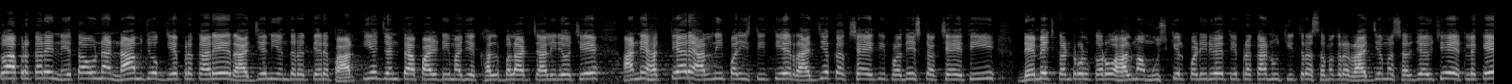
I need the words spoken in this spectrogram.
તો આ પ્રકારે નેતાઓના નામજોગ જે પ્રકારે રાજ્યની અંદર અત્યારે ભારતીય જનતા પાર્ટીમાં જે ખલબલાટ ચાલી રહ્યો છે, આને અત્યારે હાલની પરિસ્થિતિએ રાજ્ય કક્ષાએથી, પ્રદેશ કક્ષાએથી ડેમેજ કંટ્રોલ કરવો હાલમાં મુશ્કેલ પડી રહ્યો તે પ્રકારનું ચિત્ર સમગ્ર રાજ્યમાં સર્જાયું છે. એટલે કે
